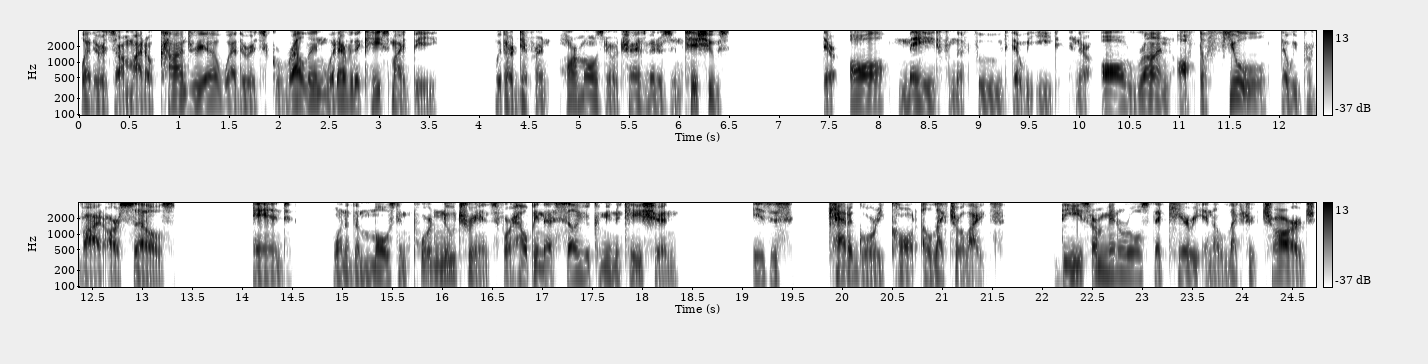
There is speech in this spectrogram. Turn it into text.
whether it's our mitochondria, whether it's ghrelin, whatever the case might be, with our different hormones, neurotransmitters, and tissues, they're all made from the food that we eat and they're all run off the fuel that we provide our cells. And one of the most important nutrients for helping that cellular communication is this category called electrolytes. These are minerals that carry an electric charge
